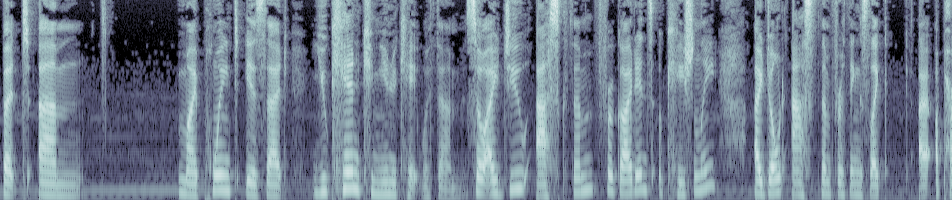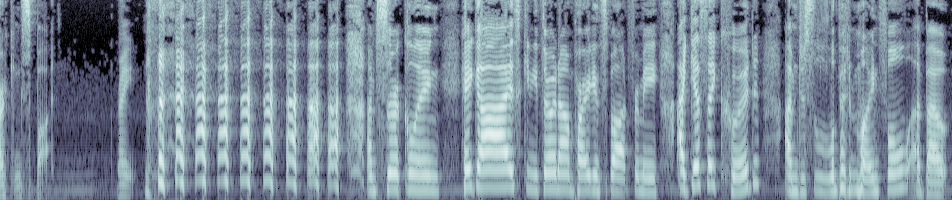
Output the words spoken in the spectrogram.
but um, my point is that you can communicate with them so i do ask them for guidance occasionally i don't ask them for things like a, parking spot right? I'm circling. Hey guys, can you throw down a parking spot for me? I guess I could. I'm just a little bit mindful about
